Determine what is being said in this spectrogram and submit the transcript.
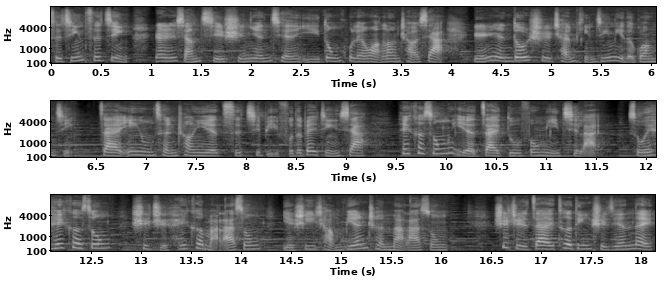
此情此景，让人想起十年前移动互联网浪潮下，人人都是产品经理的光景。在应用层创业此起彼伏的背景下，黑客松也再度风靡起来。所谓黑客松，是指黑客马拉松，也是一场编程马拉松，是指在特定时间内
